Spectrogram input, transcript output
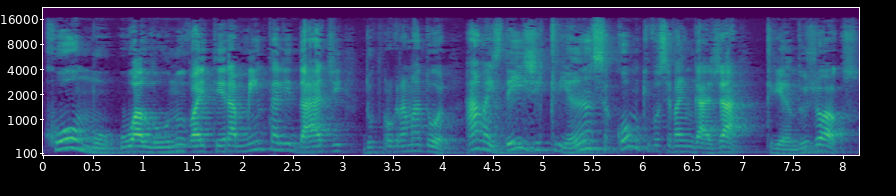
como o aluno vai ter a mentalidade do programador. Ah, mas desde criança, como que você vai engajar? Criando jogos.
